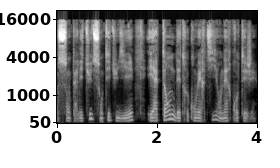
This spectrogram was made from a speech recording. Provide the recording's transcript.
sont à l'étude, sont étudiés et attendent d'être convertis en aires protégées.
